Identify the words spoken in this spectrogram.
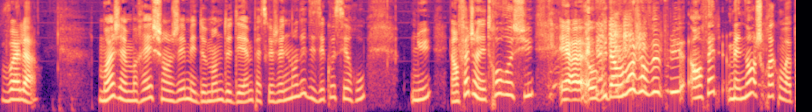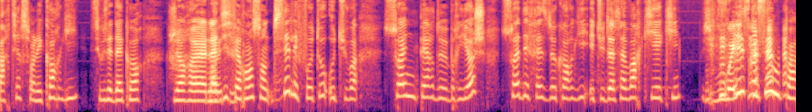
Voilà. Moi, j'aimerais changer mes demandes de DM parce que j'avais demandé des éco-sérous nus et en fait, j'en ai trop reçu. Et euh, au bout d'un moment, j'en veux plus. En fait, maintenant, je crois qu'on va partir sur les corgis, si vous êtes d'accord. Genre euh, la aussi. différence, entre, tu sais, les photos où tu vois soit une paire de brioches, soit des fesses de corgi et tu dois savoir qui est qui. Vous voyez ce que c'est ou pas?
